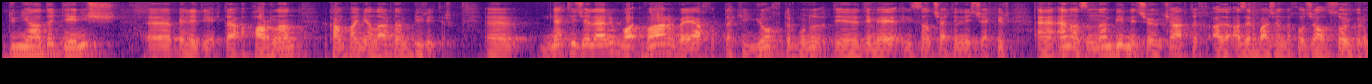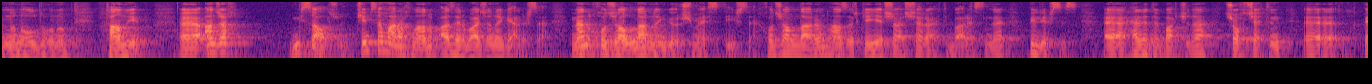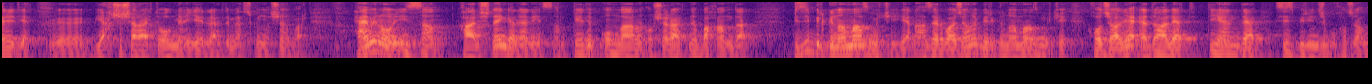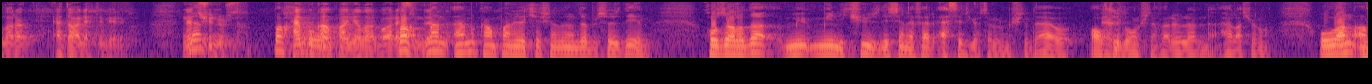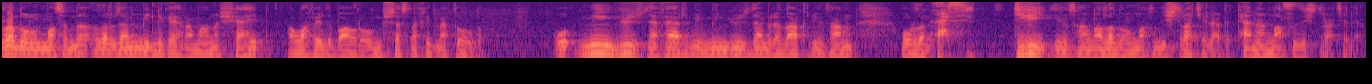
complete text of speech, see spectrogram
Dünyada geniş belə deyək də aparılan kampaniyalardan biridir. Nəticələri va var və yaxud da ki, yoxdur. Bunu de deməyə insan çətinlik çəkir. Ən azından bir neçə ölkə artıq Azərbaycanda Xocalı soyqırımının olduğunu tanıyıb. Ancaq Misal üçün, kimsə maraqlanıb Azərbaycana gəlirsə, mən Xocalılarla görüşmək istəyirsə, Xocalıların hazırki yaşayış şəraiti barəsində bilirsiniz. Ə, hələ də Bakıda çox çətin, ə, belə deyək, ə, yaxşı şəraiti olmayan yerlərdə məskunlaşan var. Həmin o insan, xaricdən gələn insan gedib onların o şəraitinə baxanda bizi bir qınamazmı ki, yəni Azərbaycanı bir qınamazmı ki, Xocalıya ədalət deyəndə siz birinci bu Xocalılara ədaləti verin. Nə mən, düşünürsünüz? Bax, Həm bu o- kampaniyalar Bax, barəsində. mən həmin kampaniyaya keçmədən öncə bir söz deyim. Xocalıda mi- 1200 neçə nəfər əsir götürülmüşdü də, o 613 nəfər ölən, həlak olan. Onların azad olunmasında Azərbaycanın milli qəhrəmanı şəhid Allahverdi Bağırovun müstəsna xidməti oldu. O 1100 nəfərmi, 1100-dən birə də artıq insanın oradan əsir, diri insanın azad olmasında iştirak elədi, təmənnasız iştirak elədi.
